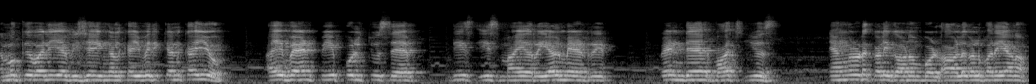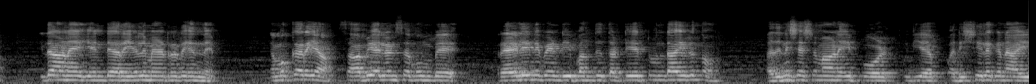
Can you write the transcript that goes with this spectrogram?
നമുക്ക് വലിയ വിജയങ്ങൾ കൈവരിക്കാൻ കഴിയും. I want people to save this is my Real Madrid when watch us ഞങ്ങളുടെ കളി കാണുമ്പോൾ ആളുകൾ പറയണം ഇതാണ് എന്റെ റിയൽ മാഡ്രിഡ് എന്ന്. നമുക്കറിയാം സാബി അലൻസ മുമ്പ് റയലിന് വേണ്ടി പന്ത് തട്ടിയിട്ടുണ്ടായിരുന്നു. അതിനുശേഷമാണ് ഇപ്പോൾ പുതിയ പരിശീലകനായി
